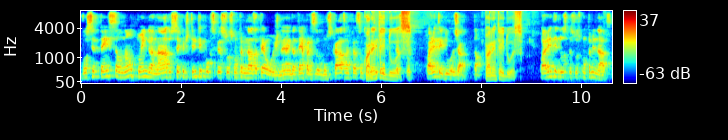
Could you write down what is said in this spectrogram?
você tem, se eu não estou enganado, cerca de 30 e poucas pessoas contaminadas até hoje, né? Ainda tem aparecido alguns casos, mas são 42. 42 já. Então. 42. 42 pessoas contaminadas.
